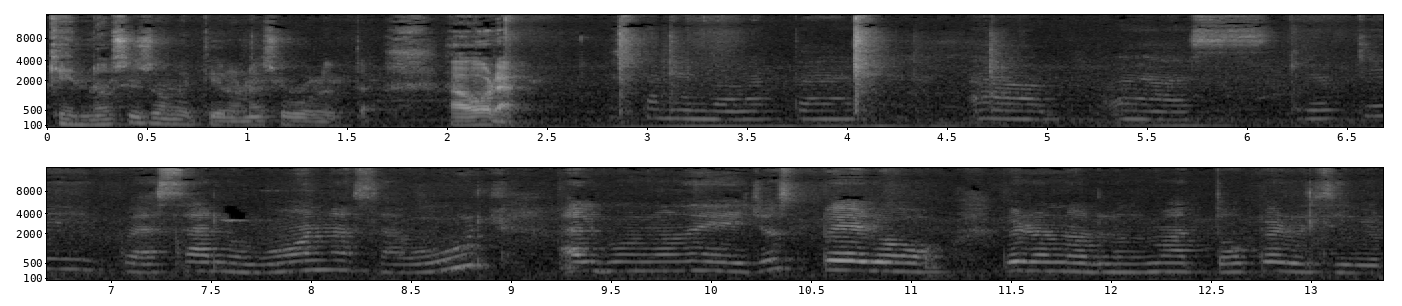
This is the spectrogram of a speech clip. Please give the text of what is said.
que no se sometieron a su voluntad. Ahora, También va a matar a, a- creo que fue a Salomón, a Saúl, alguno de ellos, pero, pero no los mató, pero el Señor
